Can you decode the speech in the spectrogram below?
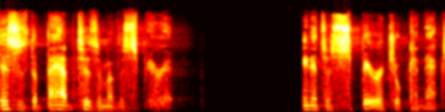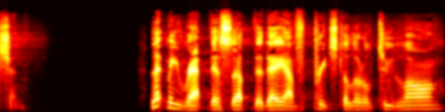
This is the baptism of the Spirit, and it's a spiritual connection. Let me wrap this up today. I've preached a little too long,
